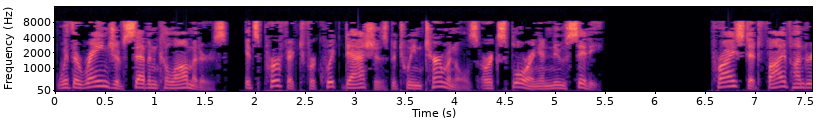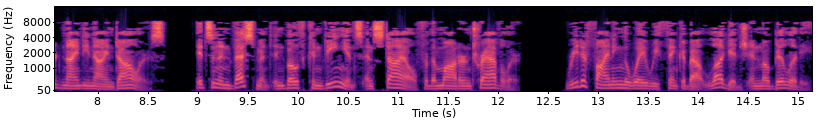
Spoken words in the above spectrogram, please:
With a range of 7 kilometers, it's perfect for quick dashes between terminals or exploring a new city. Priced at $599, it's an investment in both convenience and style for the modern traveler, redefining the way we think about luggage and mobility.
